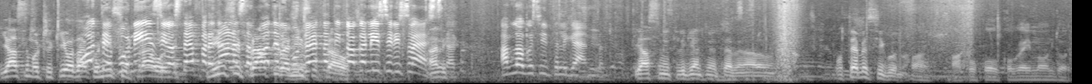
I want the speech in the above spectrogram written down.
ja sam očekivao da ako On te nisi u pravu... ponizio, Stefane, danas na pratila, podeli nisi u budžeta, ti toga nisi ni svestan. A mnogo si inteligentan. Ja sam inteligentniji od tebe, naravno. Od tebe sigurno. Ako ko, koga ima, on dođe.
